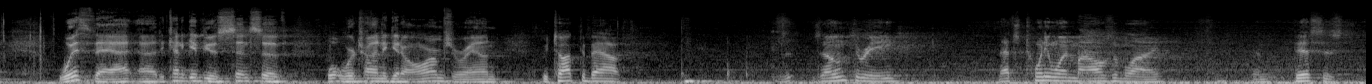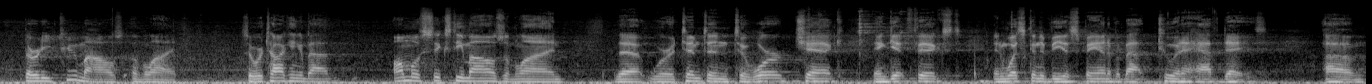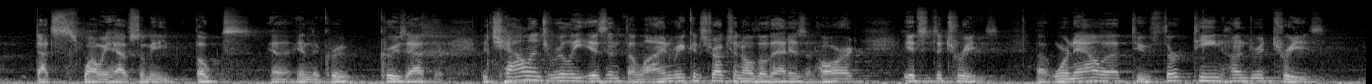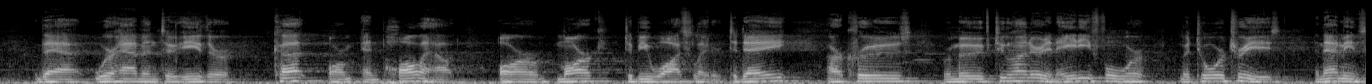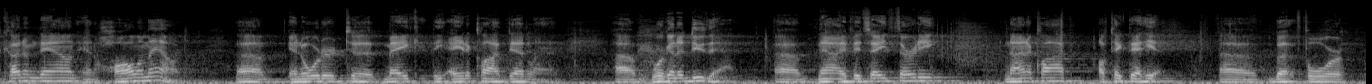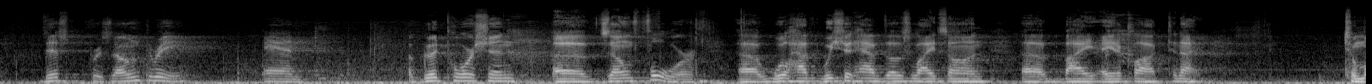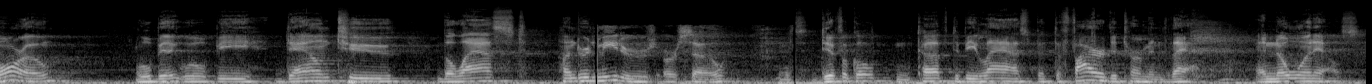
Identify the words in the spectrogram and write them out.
With that, uh, to kind of give you a sense of what we're trying to get our arms around, we talked about Zone 3, that's 21 miles of line. And this is 32 miles of line. So we're talking about almost 60 miles of line that we're attempting to work, check, and get fixed in what's going to be a span of about two and a half days. Um, that's why we have so many folks uh, in the crew, crews out there. The challenge really isn't the line reconstruction, although that isn't hard. It's the trees. Uh, we're now up to 1,300 trees that we're having to either cut or and haul out or mark to be watched later. Today, our crews removed 284 mature trees, and that means cut them down and haul them out uh, in order to make the 8 o'clock deadline. Uh, we're going to do that. Uh, now, if it's 8.30, 9 o'clock, I'll take that hit. Uh, but for this, for Zone 3, and a good portion of Zone 4 uh, we'll have, we should have those lights on uh, by 8 o'clock tonight. Tomorrow, we'll be, we'll be down to the last 100 meters or so. It's difficult and tough to be last, but the fire determined that, and no one else.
